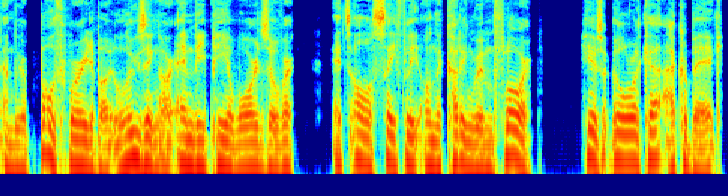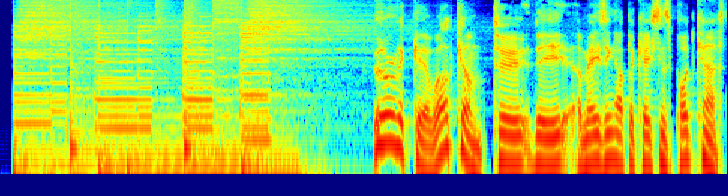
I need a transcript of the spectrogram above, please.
and we were both worried about losing our MVP awards over. It's all safely on the cutting room floor. Here's Ulrikke Akerbæk. Ulrikke, welcome to the Amazing Applications podcast.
